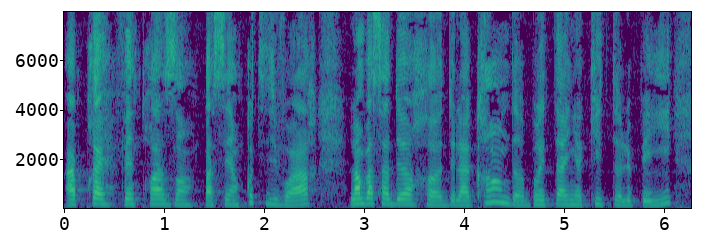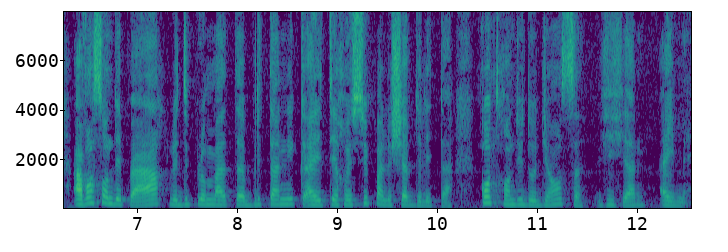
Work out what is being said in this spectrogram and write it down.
après 23 ans passés en Côte d'Ivoire, l'ambassadeur de la Grande-Bretagne quitte le pays. Avant son départ, le diplomate britannique a été reçu par le chef de l'État. Compte rendu d'audience, Viviane Aimé.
